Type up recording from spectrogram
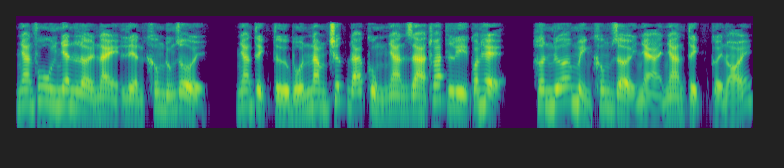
Nhan phu nhân lời này liền không đúng rồi, nhan tịch từ 4 năm trước đã cùng nhan ra thoát ly quan hệ, hơn nữa mình không rời nhà nhan tịch cười nói.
